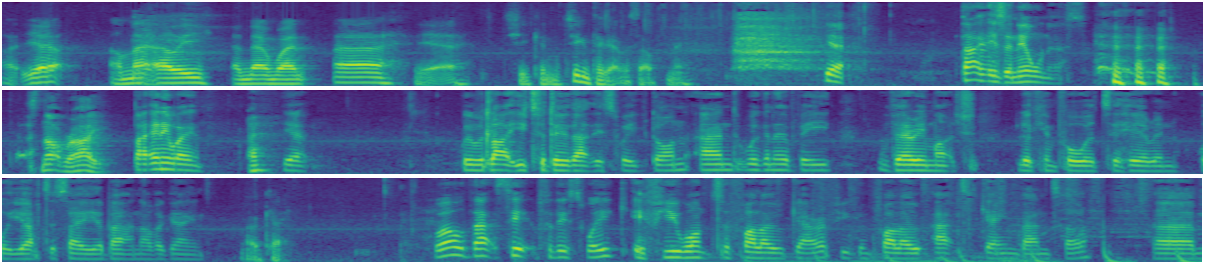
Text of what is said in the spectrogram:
Uh, yeah, I met Ellie and then went, uh, yeah, she can she can take care of herself for me. Yeah, that is an illness. It's not right. But anyway, yeah, we would like you to do that this week, Don, and we're going to be very much looking forward to hearing what you have to say about another game. Okay. Well, that's it for this week. If you want to follow Gareth, you can follow at Game Banter. Um,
